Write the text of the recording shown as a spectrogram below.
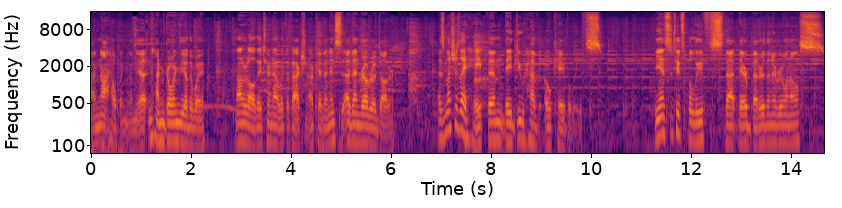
I'm not helping them yet. I'm going the other way. Not at all. They turn out with the faction. Okay, then uh, then Railroad Daughter. As much as I hate them, they do have okay beliefs. The Institute's beliefs that they're better than everyone else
